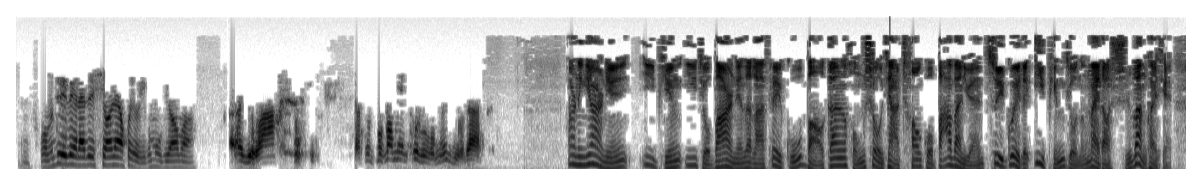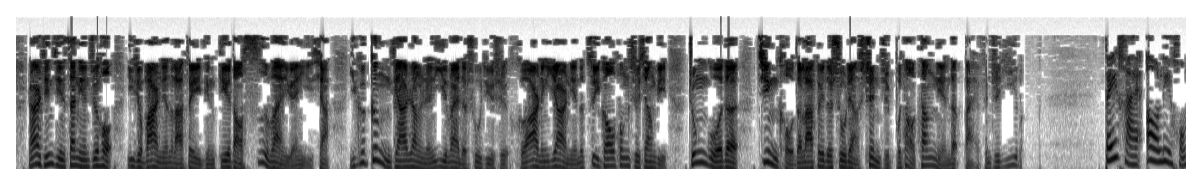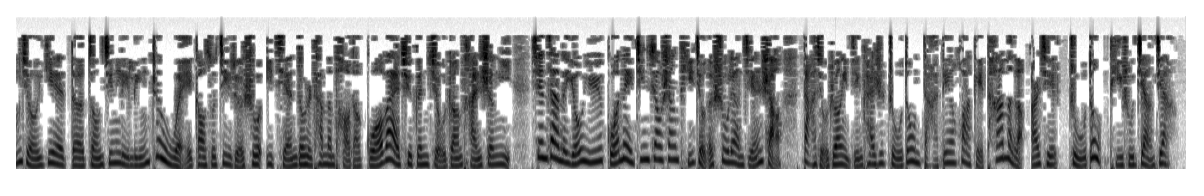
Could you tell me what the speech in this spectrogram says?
嗯，我们对未来的销量会有一个目标吗？呃，有啊，但是不方便透露，我们有的。二零一二年，一瓶一九八二年的拉菲古堡干红售价超过八万元，最贵的一瓶酒能卖到十万块钱。然而，仅仅三年之后，一九八二年的拉菲已经跌到四万元以下。一个更加让人意外的数据是，和二零一二年的最高峰时相比，中国的进口的拉菲的数量甚至不到当年的百分之一了。北海奥利红酒业的总经理林振伟告诉记者说：“以前都是他们跑到国外去跟酒庄谈生意，现在呢，由于国内经销商提酒的数量减少，大酒庄已经开始主动打电话给他们了，而且主动提出降价。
